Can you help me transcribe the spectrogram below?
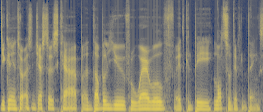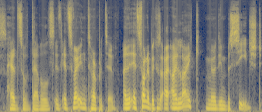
You can enter as a Jester's Cap, a W for Werewolf. It could be lots of different things. Heads of Devils. It, it's very interpretive. And it's funny because I, I like Mirrodin Besieged,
